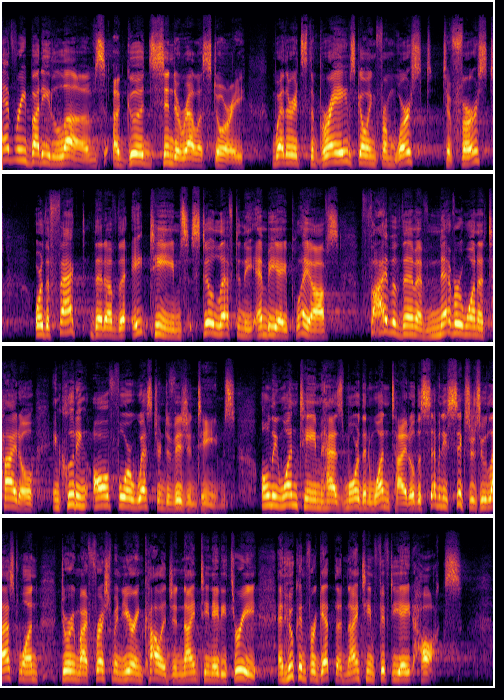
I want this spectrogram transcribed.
Everybody loves a good Cinderella story, whether it's the Braves going from worst to first, or the fact that of the eight teams still left in the NBA playoffs, five of them have never won a title, including all four Western Division teams. Only one team has more than one title, the 76ers, who last won during my freshman year in college in 1983. And who can forget the 1958 Hawks?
